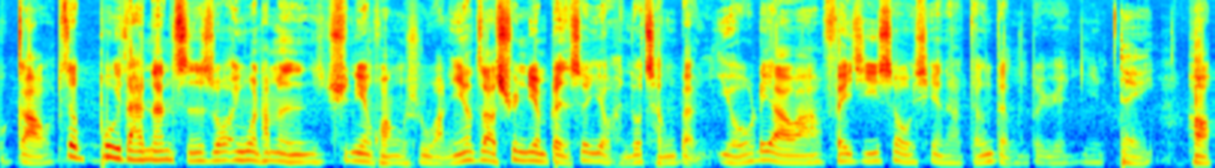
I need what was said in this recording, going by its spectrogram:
不高。这不单单只是说，因为他们训练黄书啊，你要知道训练本身有很多成本，油料啊、飞机受限啊等等的原因。对，好，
